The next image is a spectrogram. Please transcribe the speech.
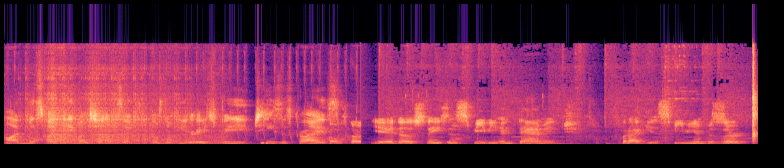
Oh, I missed my getting my shot six. I was looking at your HP. Jesus Christ. Yeah, it does stasis, speedy, and damage. But I get speedy and berserk.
